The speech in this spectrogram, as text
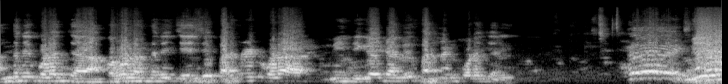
అందరినీ కూడా కుర్రోళ్ళందరినీ చేసి పర్మనెంట్ కూడా మీ దిగేటవి పర్మనెంట్ కూడా జరిగింది. మీరు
